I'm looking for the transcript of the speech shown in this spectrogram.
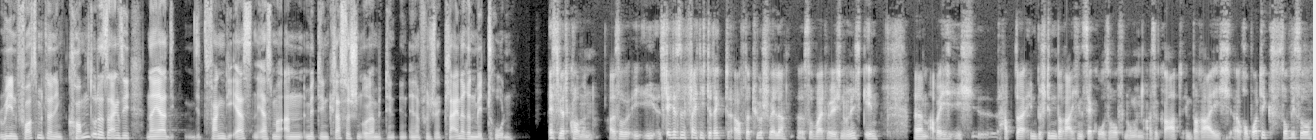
Reinforcement Learning kommt oder sagen Sie, naja, die, jetzt fangen die ersten erstmal an mit den klassischen oder mit den in der kleineren Methoden? Es wird kommen. Also es steht jetzt vielleicht nicht direkt auf der Türschwelle, äh, so weit würde ich noch nicht gehen, ähm, aber ich, ich äh, habe da in bestimmten Bereichen sehr große Hoffnungen. Also gerade im Bereich äh, Robotik sowieso,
